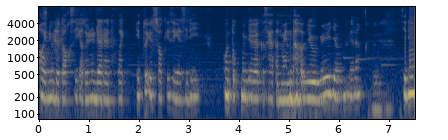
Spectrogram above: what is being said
oh ini udah toxic atau ini udah red flag. Itu it's okay sih guys. Jadi untuk menjaga kesehatan mental juga ya zaman sekarang. Jadi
